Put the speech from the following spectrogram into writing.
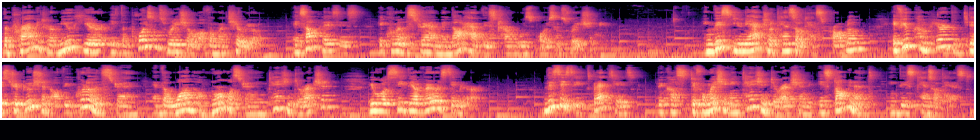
The parameter mu here is the Poisson's ratio of a material. In some places, equivalent strain may not have this term with Poisson's ratio. In this uniaxial tensile test problem, if you compare the distribution of equivalent strain and the one of normal strain in tension direction, you will see they are very similar. This is expected because deformation in tension direction is dominant in this tensile test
